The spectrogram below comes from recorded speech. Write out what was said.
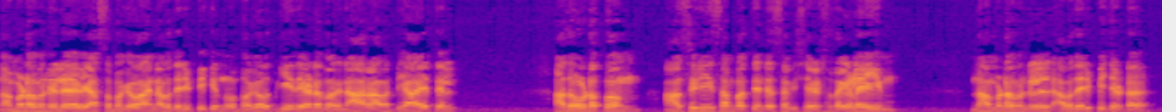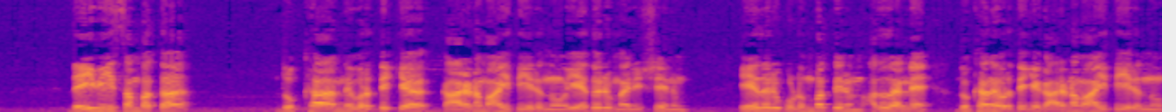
നമ്മുടെ മുന്നിൽ വ്യാസഭഗവാൻ അവതരിപ്പിക്കുന്നു. ഭഗവത്ഗീതയുടെ പതിനാറാം അധ്യായത്തിൽ അതോടൊപ്പം ആസുരി സമ്പത്തിന്റെ സവിശേഷതകളെയും നമ്മുടെ മുന്നിൽ അവതരിപ്പിച്ചിട്ട് ദൈവീ സമ്പത്ത് ദുഃഖ നിവൃത്തിക്ക് കാരണമായി തീരുന്നു ഏതൊരു മനുഷ്യനും ഏതൊരു കുടുംബത്തിനും അതുതന്നെ ദുഃഖ നിവൃത്തിക്ക് കാരണമായി തീരുന്നു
